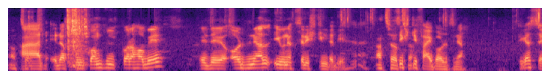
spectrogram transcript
আচ্ছা আর এটা ফুল কমপ্লিট করা হবে এই যে অরিজিনাল ইউনেক্সের স্টিংটা দিয়ে হ্যাঁ? আচ্ছা সিক্সটি ফাইভ অরিজিনাল ঠিক আছে?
